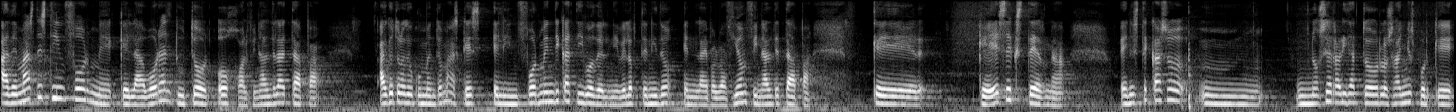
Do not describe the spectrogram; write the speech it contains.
Además de este informe que elabora el tutor, ojo, al final de la etapa, hay otro documento más, que es el informe indicativo del nivel obtenido en la evaluación final de etapa, que, es externa. En este caso mm, no se realiza todos los años porque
